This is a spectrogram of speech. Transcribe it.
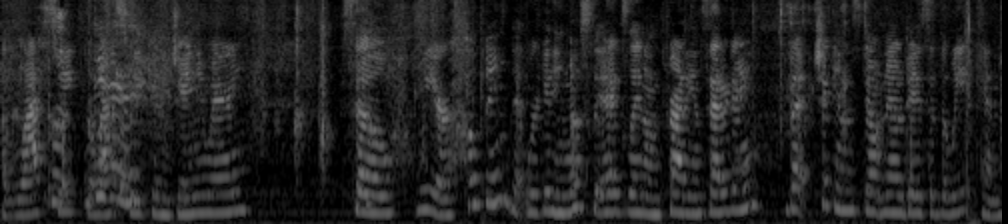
of last week, the last week in January. So we are hoping that we're getting mostly eggs laid on Friday and Saturday, but chickens don't know days of the week and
